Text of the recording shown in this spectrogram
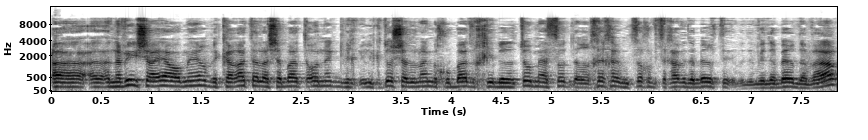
הנביא ישעיה אומר, וקראת לשבת עונג לקדוש אדוני מכובד וכיבדתו מעשות דרכיך ומצוא חפצך ודבר, ודבר דבר.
